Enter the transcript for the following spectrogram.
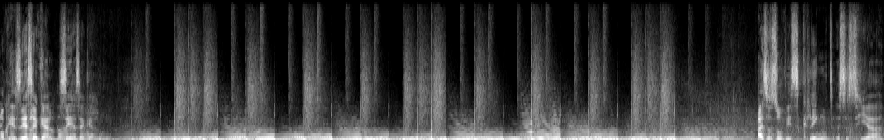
Okay, sehr, sehr gern. Sehr, sehr gern. Also so wie es klingt, ist es hier,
